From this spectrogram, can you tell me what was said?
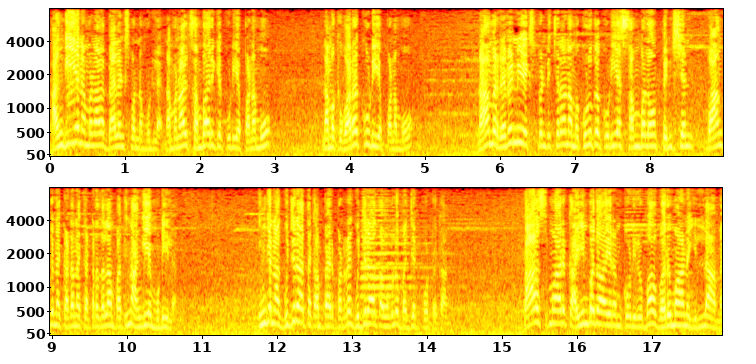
அங்கேயே நம்மளால பேலன்ஸ் பண்ண முடியல. நம்மளால் சம்பாதிக்கக்கூடிய பணமும் நமக்கு வரக்கூடிய பணமும் நாம ரெவென்யூ எக்ஸ்பெண்டிச்சரா நம்ம கொடுக்கக்கூடிய சம்பளம் பென்ஷன் வாங்கின கடனை கட்டுறதெல்லாம் பாத்தீங்கன்னா அங்கேயே முடியல. இங்க நான் குஜராத்தை கம்பேர் பண்றேன். குஜராத் அவங்களும் பட்ஜெட் போட்டிருக்காங்க. டாஸ்மார்க் ஐம்பதாயிரம் கோடி ரூபாய் வருமானம் இல்லாம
